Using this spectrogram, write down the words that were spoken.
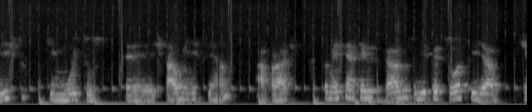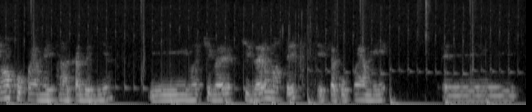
visto que muitos é, estavam iniciando a prática. Também tem aqueles casos de pessoas que já tinham acompanhamento na academia e mantiveram, quiseram manter esse acompanhamento é...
